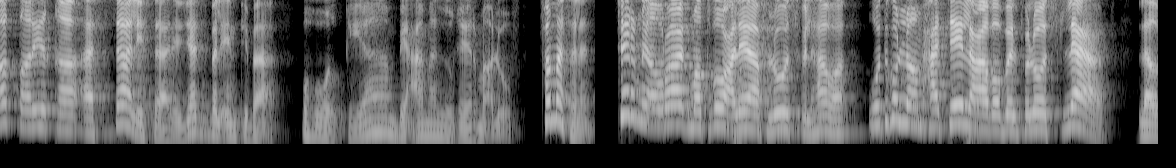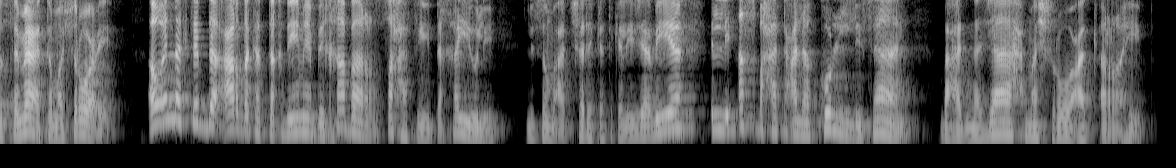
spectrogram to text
الطريقة الثالثة لجذب الانتباه وهو القيام بعمل غير مألوف. فمثلا ترمي أوراق مطبوع عليها فلوس في الهواء وتقول لهم حتلعبوا بالفلوس. لعب لو سمعتوا مشروعي. أو أنك تبدأ عرضك التقديمي بخبر صحفي تخيلي لسمعة شركتك الإيجابية اللي أصبحت على كل لسان بعد نجاح مشروعك الرهيب.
